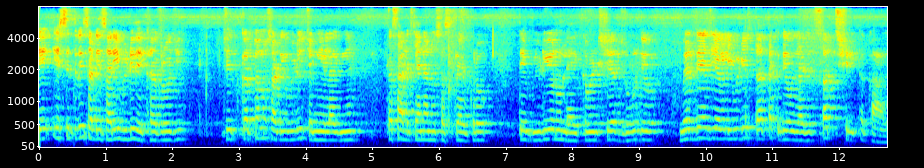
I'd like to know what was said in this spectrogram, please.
ਇਸੇ ਤਰ੍ਹਾਂ ਹੀ ਸਾਡੀ ਸਾਰੀ ਵੀਡੀਓ ਦੇਖਿਆ ਕਰੋ ਜੀ। ਜੇਕਰ ਤੁਹਾਨੂੰ ਸਾਡੀ ਵੀਡੀਓ ਚੰਗੀਆਂ ਲੱਗਦੀਆਂ, ਤਾਂ ਸਾਡੇ ਚੈਨਲ ਨੂੰ ਸਬਸਕ੍ਰਾਈਬ ਕਰੋ ਤੇ ਵੀਡੀਓ ਨੂੰ ਲਾਈਕ ਕਮੈਂਟ ਸ਼ੇਅਰ ਜ਼ਰੂਰ ਦਿਓ। ਮਿਲਦੇ ਆ ਜੀ ਅਗਲੀ ਵੀਡੀਓ 'ਚ, ਤਦ ਤੱਕ ਦਿਓ ਇਜਾਜ਼ਤ। ਸਤਿ ਸ਼੍ਰੀ ਅਕਾਲ।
